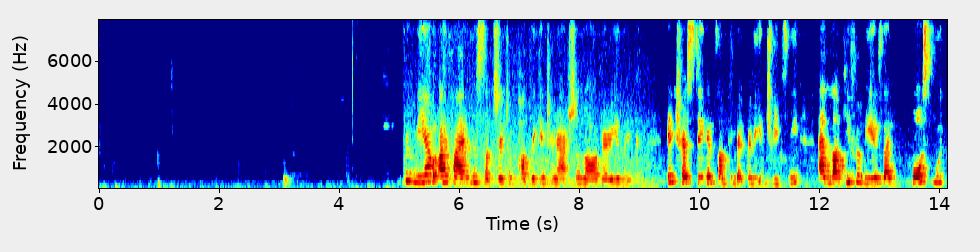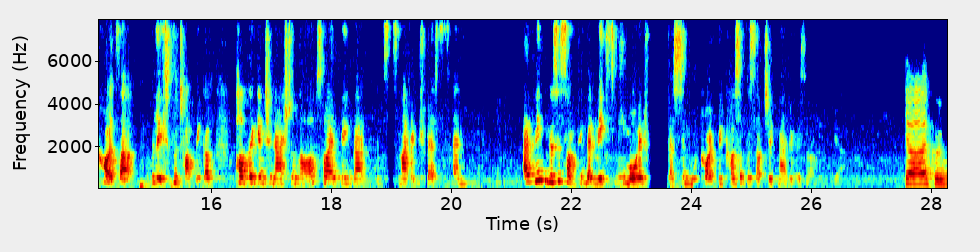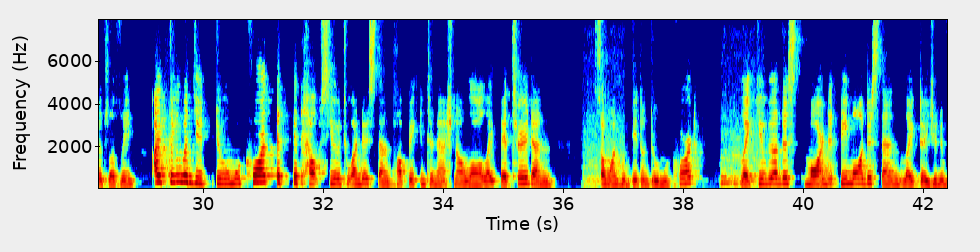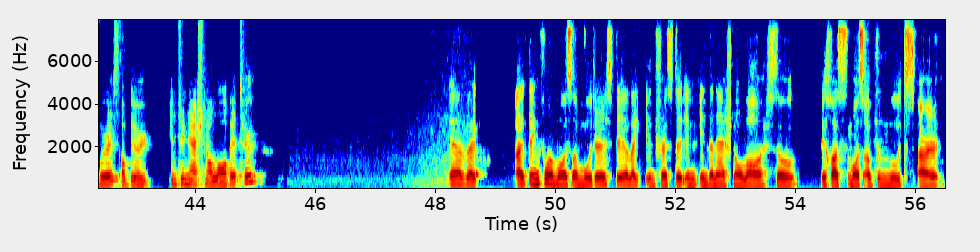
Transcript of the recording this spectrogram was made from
Me, I, I find the subject of public international law very like interesting and something that really intrigues me. And lucky for me is that most moot courts are related to the topic of public international law. So I think that it's my interest, and I think this is something that makes me more interested in moot court because of the subject matter as well. Yeah. Yeah, I agree with Lovely. I think when you do moot court, it, it helps you to understand public international law like better than someone who didn't do moot court. Mhm. Like you will understand more be more understand like the universe of the international law better. yeah like i think for most of mooters they're like interested in international law so because most of the moots are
